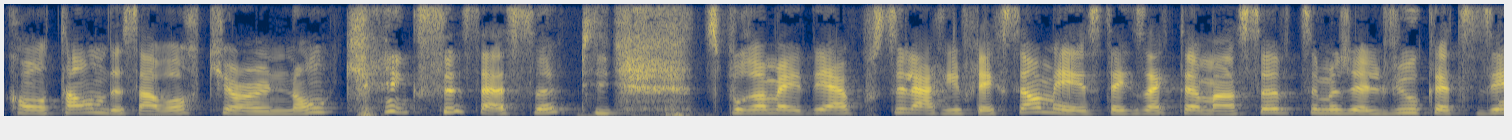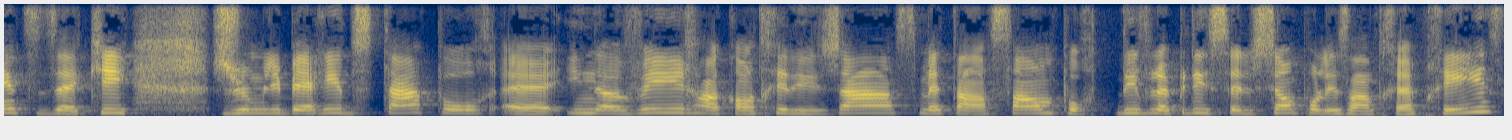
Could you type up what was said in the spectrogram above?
contente de savoir qu'il y a un nom qui existe à ça. Puis tu pourras m'aider à pousser la réflexion mais c'est exactement ça. Tu sais, moi, je le vis au quotidien. Tu dis, OK, je veux me libérer du temps pour euh, innover, rencontrer des gens, se mettre ensemble pour développer des solutions pour les entreprises.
